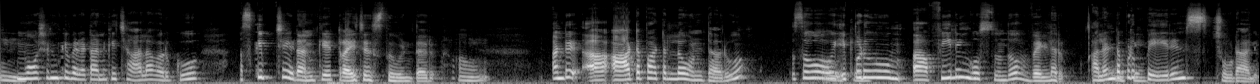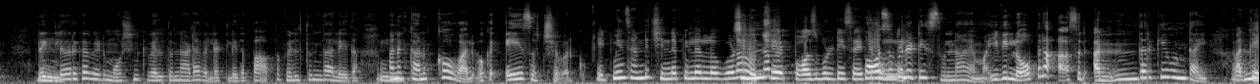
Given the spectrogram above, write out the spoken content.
మోషన్కి వెళ్ళటానికి చాలా వరకు స్కిప్ చేయడానికే ట్రై చేస్తూ ఉంటారు. అంటే ఆటపాటల్లో ఉంటారు. సో ఎప్పుడు ఫీలింగ్ వస్తుందో వెళ్ళరు. అలాంటప్పుడు. పేరెంట్స్ చూడాలి. రెగ్యులర్గా వీడు మోషన్కి వెళ్తున్నాడా వెళ్ళట్లేదా పాప వెళ్తుందా లేదా? మనం కనుక్కోవాలి. ఒక ఏజ్ వచ్చే వరకు. ఇట్ మీన్స్ అంటే చిన్న పిల్లల్లో కూడా వచ్చే పాసిబిలిటీస్. పాసిబిలిటీస్ ఉన్నాయమ్మా. ఇవి లోపల అసలు అందరికీ ఉంటాయి. అన్ని.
